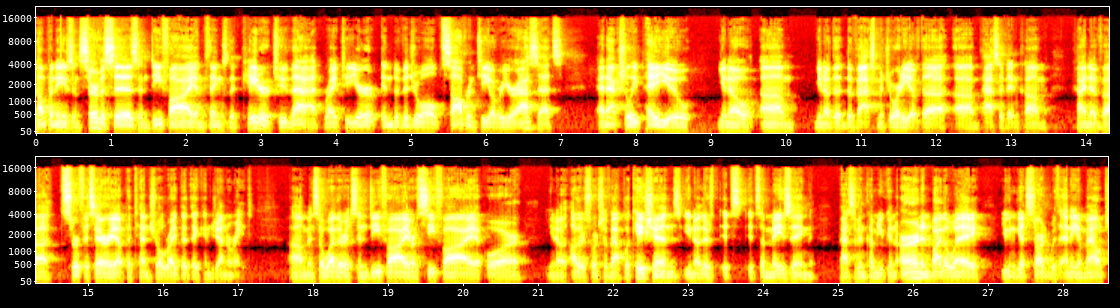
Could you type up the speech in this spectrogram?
companies and services and DeFi and things that cater to that, right? To your individual sovereignty over your assets and actually pay you, you know, um, you know, the, the vast majority of the um, passive income kind of uh, surface area potential, right, that they can generate. Um, and so whether it's in DeFi or CeFi or, you know, other sorts of applications, you know, there's, it's, it's amazing passive income you can earn. And by the way, you can get started with any amount,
